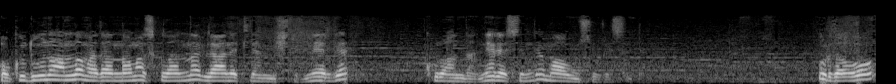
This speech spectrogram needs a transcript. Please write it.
Okuduğunu anlamadan namaz kılanlar lanetlenmiştir. Nerede? Kur'an'da. Neresinde? Maun suresinde. Burada o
